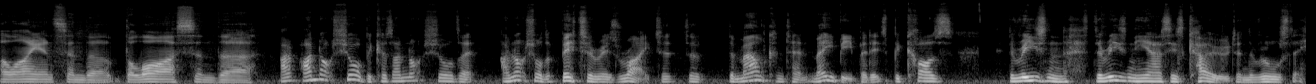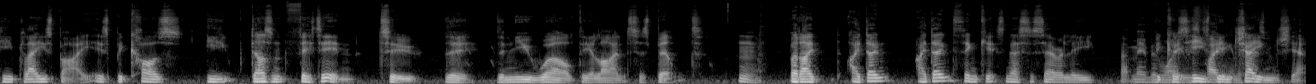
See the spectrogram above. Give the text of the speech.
alliance and the the loss and the I'm, I'm not sure because I'm not sure that I'm not sure that bitter is right. Uh, The the malcontent maybe, but it's because the reason the reason he has his code and the rules that he plays by is because he doesn't fit in to the the new world the alliance has built. Hmm. But I I don't I don't think it's necessarily that may have because he fighting been in the first changed. Yeah,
